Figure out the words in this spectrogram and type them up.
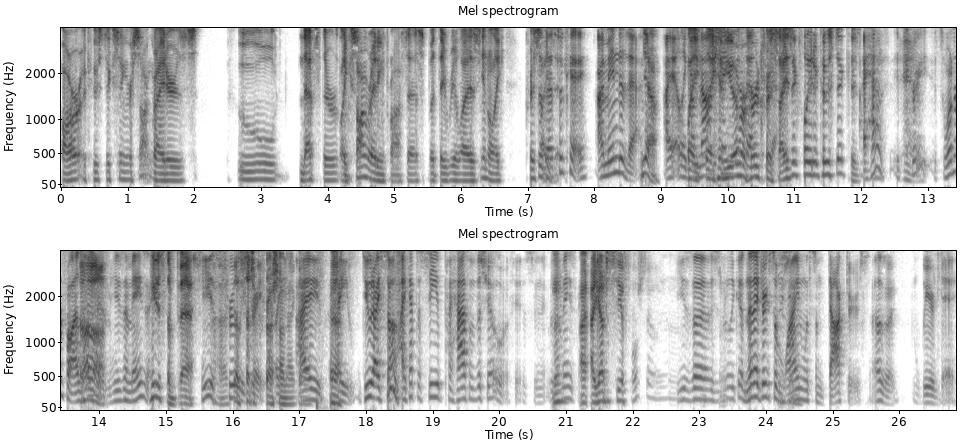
are acoustic singer songwriters who that's their like songwriting process, but they realize, you know, like Chris so Isaak. that's okay. I'm into that. Yeah. I like. Like, I'm not like have you ever that heard Chris bad. Isaak played acoustic? Because I have. It's Damn. great. It's wonderful. I love Ugh. him. He's amazing. he's the best. He is Uh, truly got such great. a crush Like, on that guy. I, Yeah. I, dude, I saw. I got to see half of a show of his, and it was Yeah. amazing. I, I got to see a full show. He's uh, he's really good. And then I drank some He's, wine with some doctors. That was a weird day.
